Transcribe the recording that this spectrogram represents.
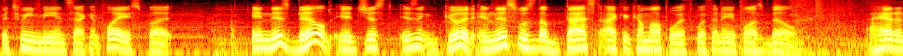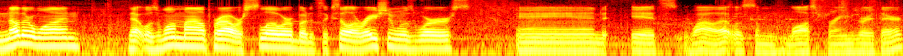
between me and second place, but in this build, it just isn't good. And this was the best I could come up with with an A-plus build. I had another one that was one mile per hour slower, but its acceleration was worse and it's wow that was some lost frames right there.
